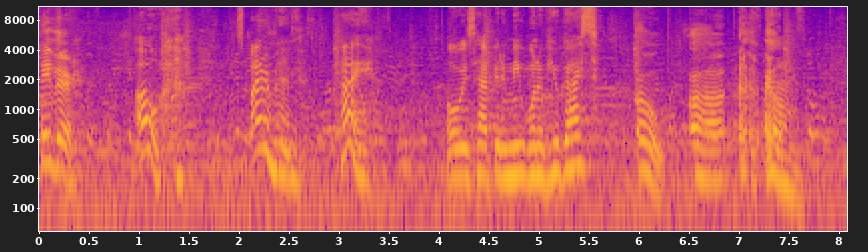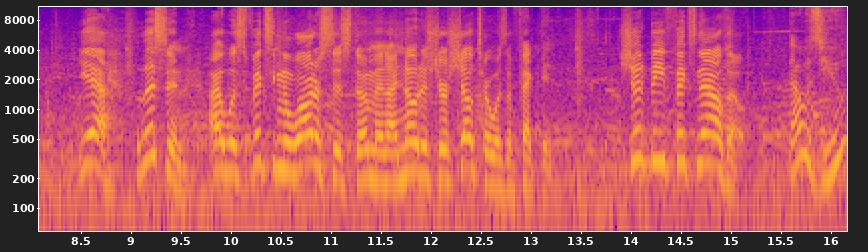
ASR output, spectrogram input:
Hey there. Oh, Spider-Man. Hi. Always happy to meet one of you guys. Oh, uh, yeah, listen, I was fixing the water system and I noticed your shelter was affected. Should be fixed now, though. That was you?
